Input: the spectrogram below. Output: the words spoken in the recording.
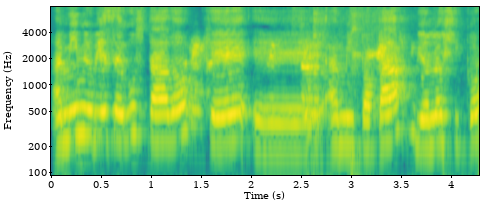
A mí me hubiese gustado que eh, a mi papá biológico,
